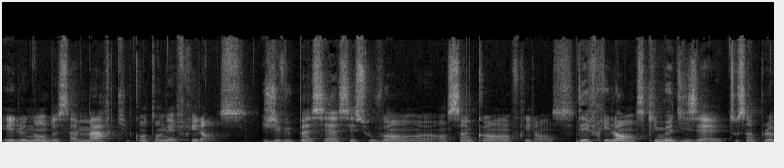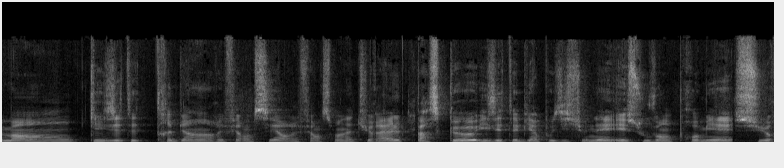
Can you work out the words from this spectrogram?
et le nom de sa marque quand on est freelance. J'ai vu passer assez souvent, euh, en 5 ans en freelance, des freelances qui me disaient tout simplement qu'ils étaient très bien référencés en référencement naturel parce qu'ils étaient bien positionnés et souvent premiers sur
